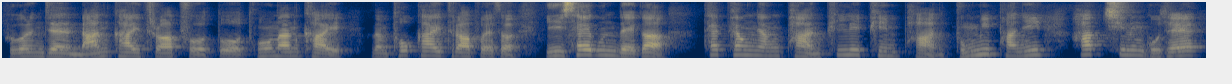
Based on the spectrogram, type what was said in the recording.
그걸 이제 난카이 트라프 또 도난카이 그다음 토카이 트라프에서 이 세 군데가 태평양판, 필리핀판, 북미판이 합치는 곳에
